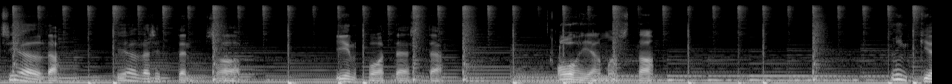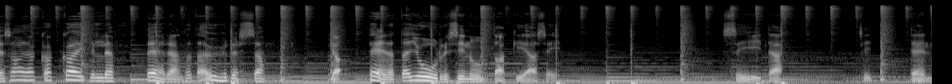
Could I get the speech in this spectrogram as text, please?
sieltä, sieltä sitten saa infoa tästä ohjelmasta. Linkkiä saa jakaa kaikille, tehdään tätä yhdessä ja teen tätä juuri sinun takiasi. Siitä sitten.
